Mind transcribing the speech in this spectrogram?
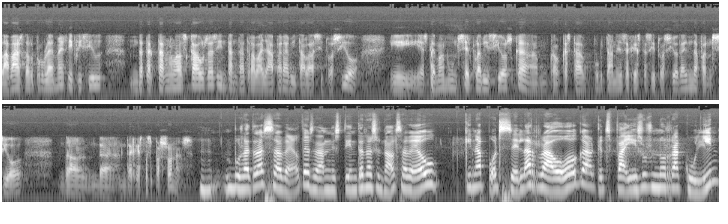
l'abast del problema, és difícil detectar-ne les causes i intentar treballar per evitar la situació. I estem en un cercle viciós que, que el que està portant és aquesta situació d'indefensió d'aquestes persones. Mhm. Vosaltres sabeu, des d'Amnistia Internacional, sabeu quina pot ser la raó que aquests països no recullin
